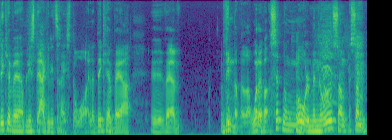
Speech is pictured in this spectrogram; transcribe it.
Det kan være at blive stærk i de tre store, eller det kan være, øh, være vinterbadder, whatever. Sæt nogle mål med noget, som... som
